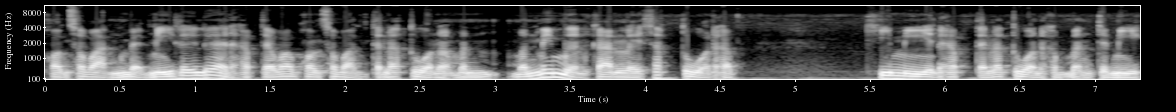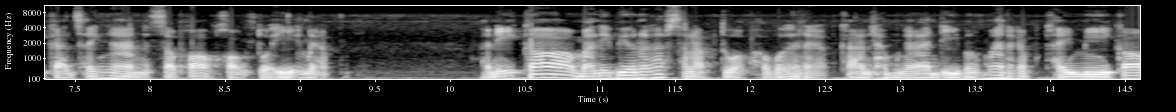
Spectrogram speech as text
พรสวรรค์แบบนี้เรื่อยๆนะครับ แต่ว่าพรสวรรค์แต่ละตัวนะมันมันไม่เหมือนกันเลยสักตัวนะครับ ที่มีนะครับแต่ละตัวนะครับ มันจะมีการใช้งานเฉพาะของตัวเองนะครับ อันนี้ก็มารีวิวนะครับสลับตัว power นะครับ การทำงานดีมากๆนะครับ ใครมีก็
